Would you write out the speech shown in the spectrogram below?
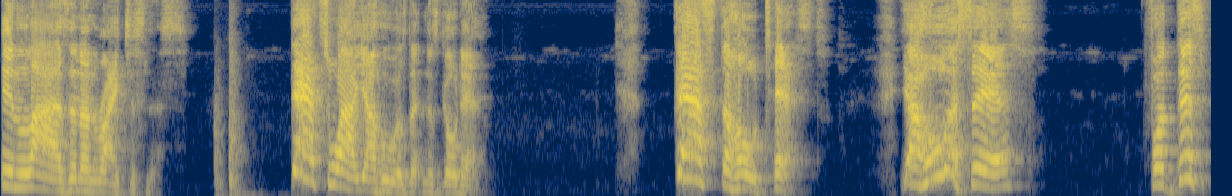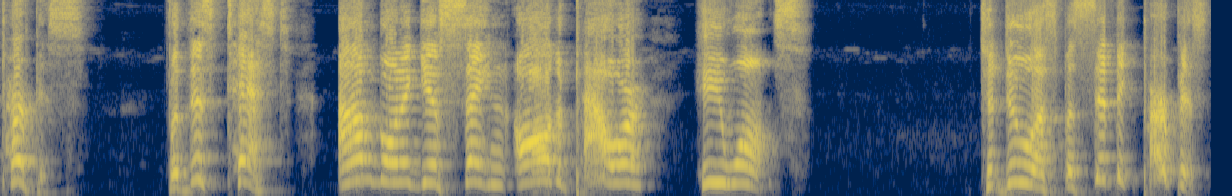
in lies and unrighteousness. That's why Yahweh is letting us go down. That's the whole test. Yahweh says, for this purpose, for this test, I'm going to give Satan all the power he wants to do a specific purpose.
